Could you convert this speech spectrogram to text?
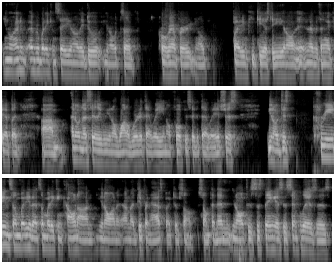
you know, everybody can say, you know, they do, you know, it's a program for, you know, fighting PTSD, you know, and everything like that. But um, I don't necessarily, you know, want to word it that way, you know, focus it that way. It's just, you know, just creating somebody that somebody can count on, you know, on a, on a different aspect of some something. And you know, if this thing is as simple as is,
